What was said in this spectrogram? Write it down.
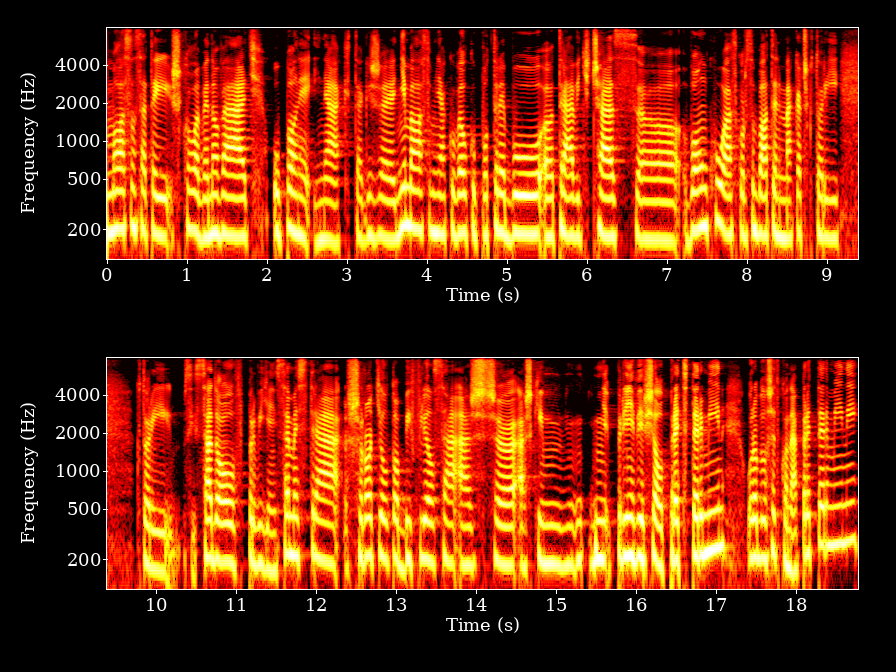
mohla som sa tej škole venovať úplne inak. Takže nemala som nejakú veľkú potrebu tráviť čas vonku a skôr som bola ten makač, ktorý ktorý si sadol v prvý deň semestra, šrotil to, biflil sa, až, až kým nevyšiel predtermín, urobil všetko na predtermíny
